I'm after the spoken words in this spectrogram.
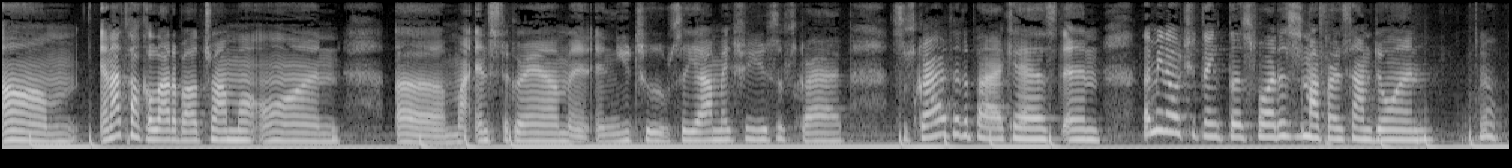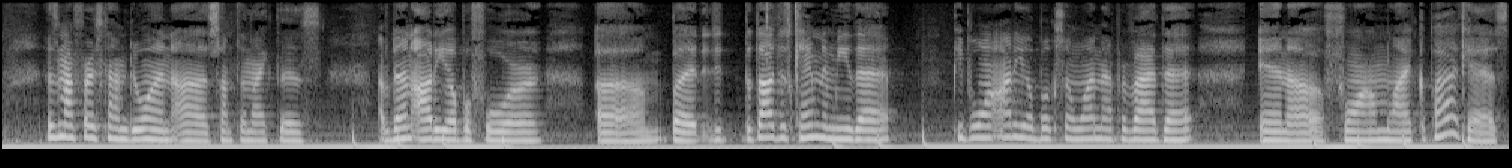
Um, and I talk a lot about trauma on uh, my Instagram and, and, YouTube. So y'all make sure you subscribe. Subscribe to the podcast and let me know what you think thus far. This is my first time doing. this is my first time doing uh, something like this. I've done audio before, um, but it, the thought just came to me that people want audiobooks and why not provide that in a form like a podcast.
